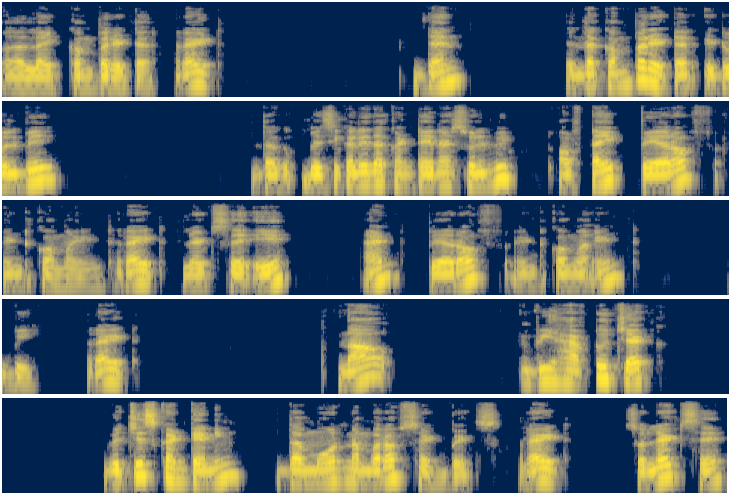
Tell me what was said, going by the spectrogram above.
uh, like comparator right? Then in the comparator it will be the basically the containers will be of type pair of int comma int right? Let's say a and pair of int comma int b right? Now we have to check which is containing the more number of set bits, right? So let's say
